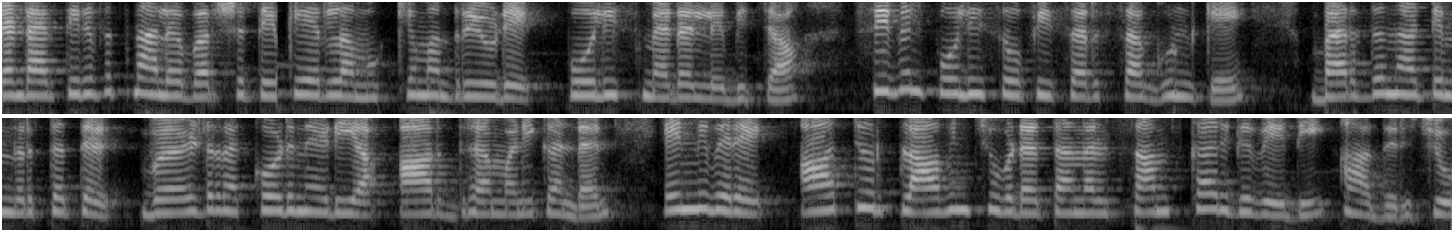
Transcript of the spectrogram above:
രണ്ടായിരത്തി ഇരുപത്തിനാല് വർഷത്തെ കേരള മുഖ്യമന്ത്രിയുടെ പോലീസ് മെഡൽ ലഭിച്ച civil police officer Sagun K Bharatanatyam നൃത്തത്തിൽ വേൾഡ് റെക്കോർഡ് നേടിയ ആർദ്ര മണികണ്ഠൻ എന്നിവരെ ആറ്റൂർ പ്ലാവിൻ ചുവട് തണൽ സാംസ്കാരിക വേദി ആദരിച്ചു.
